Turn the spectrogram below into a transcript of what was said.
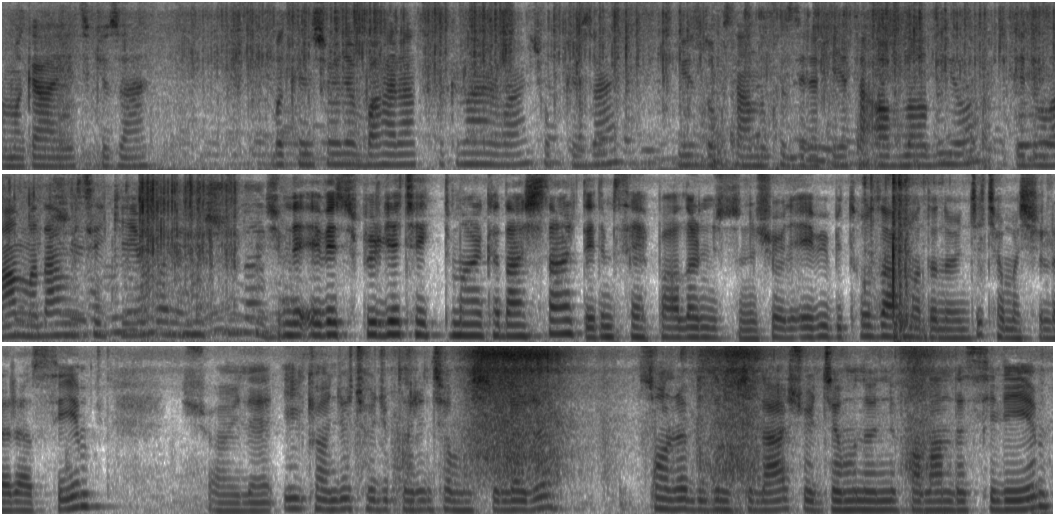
Ama gayet güzel. Bakın şöyle baharatlıklar var. Çok güzel. 199 lira fiyata. Abla alıyor. Dedim almadan bir çekeyim. Şimdi eve süpürge çektim arkadaşlar. Dedim sehpaların üstüne şöyle evi bir toz almadan önce çamaşırları asayım. Şöyle ilk önce çocukların çamaşırları. Sonra bizimkiler. Şu camın önünü falan da sileyim.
